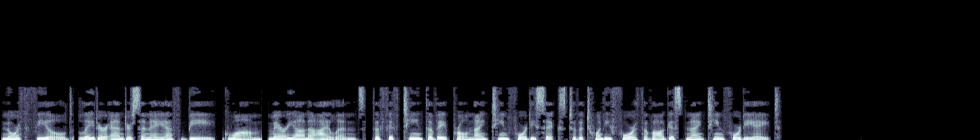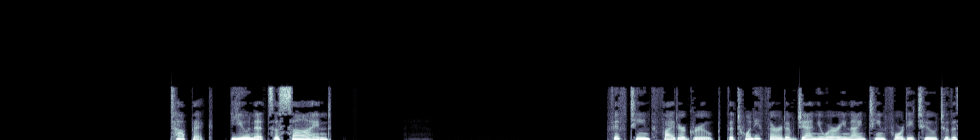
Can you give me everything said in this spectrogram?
North Field, later Andersen AFB, Guam, Mariana Islands, the 15th of April 1946 to the 24th of August 1948. Topic: Units assigned. 15th Fighter Group, the 23rd of January 1942 to the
